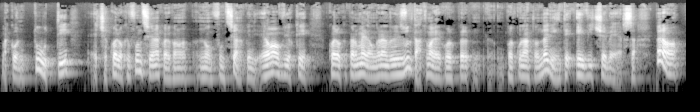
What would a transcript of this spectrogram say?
ma con tutti, e c'è quello che funziona e quello che non funziona. Quindi è ovvio che quello che per me dà un grande risultato, magari per qualcun altro non dà niente, e viceversa. Però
